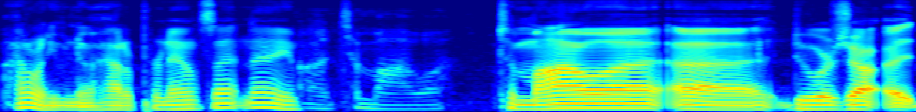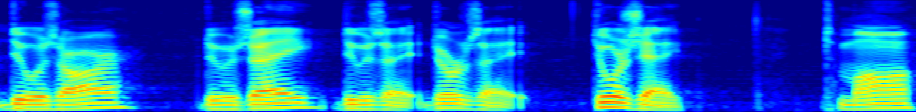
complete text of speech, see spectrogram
I don't even know how to pronounce that name. Uh, Tamawa. Tamawa uh, Duajar, uh, Duajar, Duajar, Duajar, Tama,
